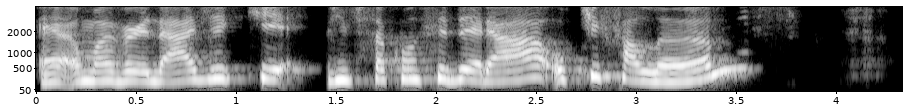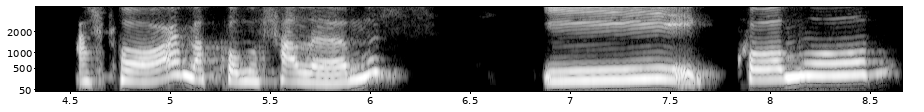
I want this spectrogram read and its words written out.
É uma verdade que a gente precisa considerar o que falamos, a forma como falamos e como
